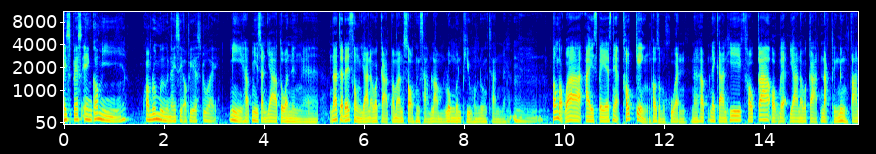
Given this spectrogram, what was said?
iSpace เองก็มีความร่วมมือใน CLPS ด้วย มีครับ มีสัญญาตัวหนึ่งนะฮะ น่าจะได้ส่งยานอวกาศประมาณ 2-3 ลำลงบนผิวของดวงจันทร์นะครับต้องบอกว่า iSpace เนี่ยเขาเก่งพอสมควรนะครับในการที่เขากล้าออกแบบยานอวกาศหนักถึง 1 ตัน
